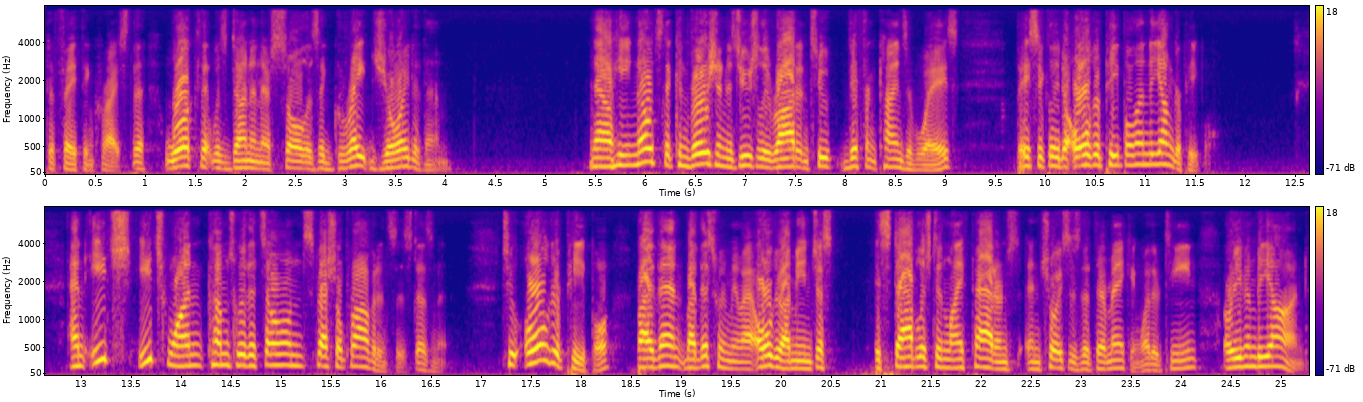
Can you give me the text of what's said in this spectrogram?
to faith in Christ. The work that was done in their soul is a great joy to them. Now, he notes that conversion is usually wrought in two different kinds of ways, basically to older people and to younger people. And each, each one comes with its own special providences, doesn't it? To older people, by then, by this we mean by older, I mean just established in life patterns and choices that they're making, whether teen or even beyond.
